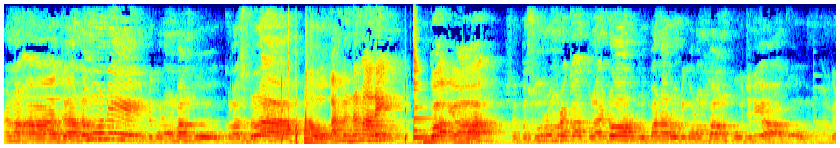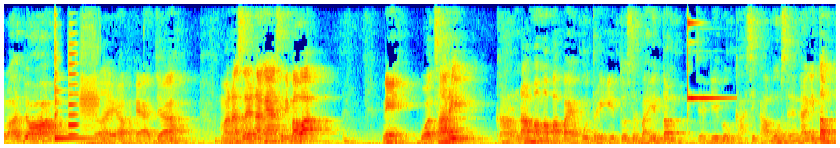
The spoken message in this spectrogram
Enak aja, nemu di kolong bangku kelas sebelah. Tuh kan bener maling. Enggak ya, siapa suruh mereka teledor lupa naruh di kolong bangku. Jadi ya aku ambil aja. Udah ya, pakai aja. Mana selendangnya? Sini bawa. Nih, buat Sari. Karena mama papa yang Putri itu serba hitam, jadi gue kasih kamu selendang hitam.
